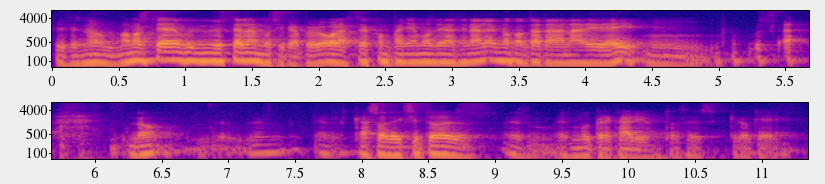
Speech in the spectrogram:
si dices, no, vamos a estudiar industria de la música, pero luego las tres compañías multinacionales no contratan a nadie de ahí, o sea, no. El caso de éxito es, es, es muy precario. Entonces, creo que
